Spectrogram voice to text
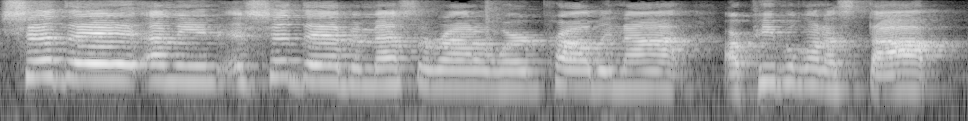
should they? I mean, should they have been messing around at work? Probably not. Are people gonna stop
